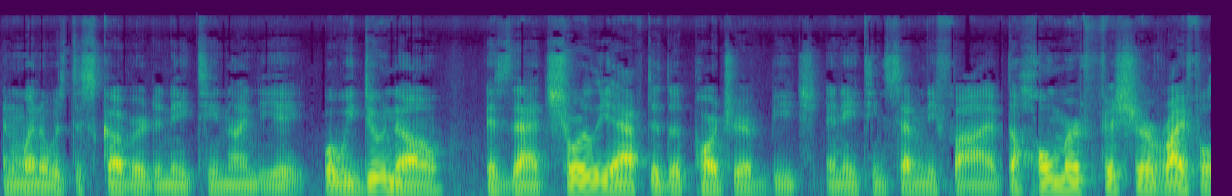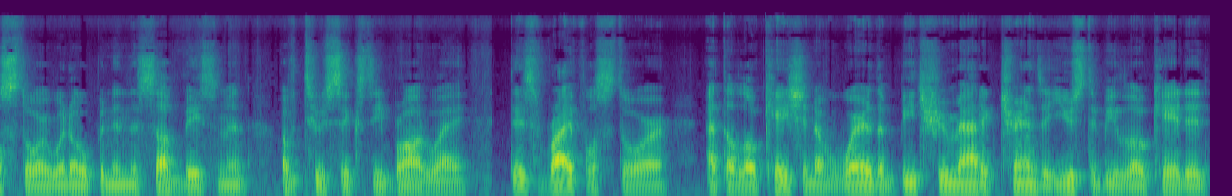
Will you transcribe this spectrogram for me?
and when it was discovered in 1898. What we do know is that shortly after the departure of Beach in 1875, the Homer Fisher rifle store would open in the sub-basement of 260 Broadway. This rifle store, at the location of where the Beach-U-Matic Transit used to be located,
